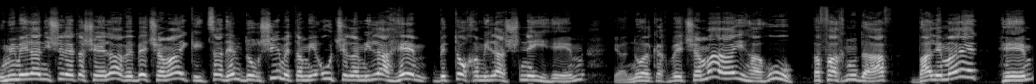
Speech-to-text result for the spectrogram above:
וממילא נשאלת השאלה, ובית שמאי, כיצד הם דורשים את המיעוט של המילה הם בתוך המילה שניהם? יענו על כך בית שמאי, ההוא הפכנו דף, בא למעט הם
